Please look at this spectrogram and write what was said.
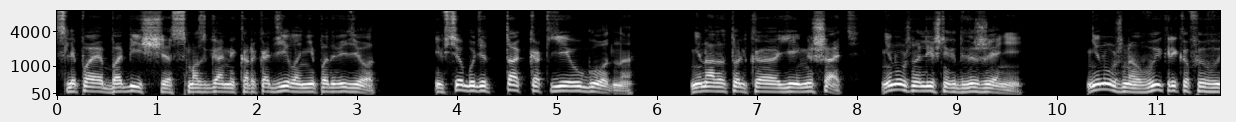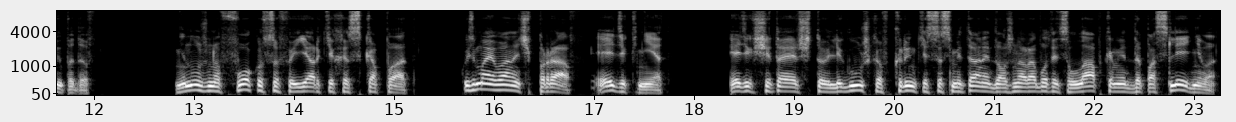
Слепая бабища с мозгами крокодила не подведет. И все будет так, как ей угодно. Не надо только ей мешать. Не нужно лишних движений. Не нужно выкриков и выпадов. Не нужно фокусов и ярких эскапад. Кузьма Иванович прав, Эдик нет. Эдик считает, что лягушка в крынке со сметаной должна работать лапками до последнего,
